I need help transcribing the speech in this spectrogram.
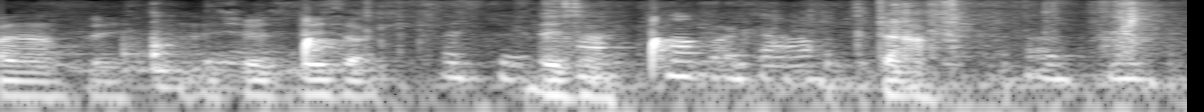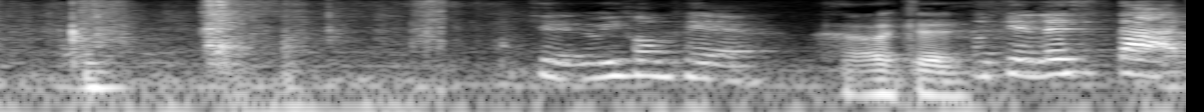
one of these. I choose this one. okay This top, one. top or down Down. Okay. Okay, we compare. Okay. Okay, let's start.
